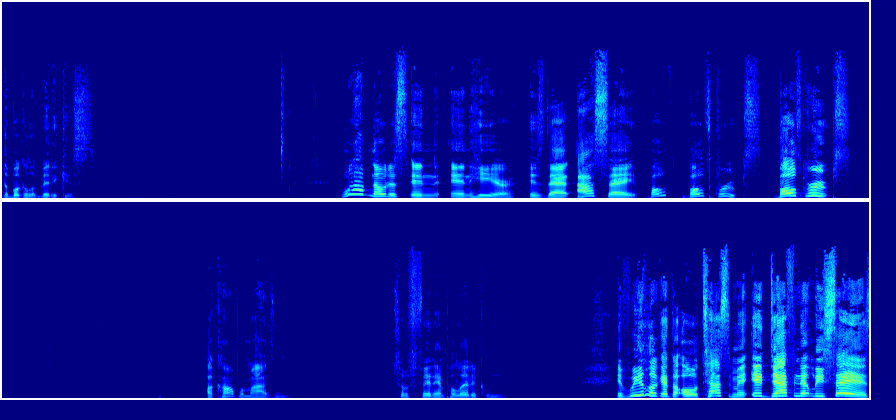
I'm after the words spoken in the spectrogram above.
the book of Leviticus. What I've noticed in, in here is that I say both both groups, both groups are compromising to fit in politically. If we look at the Old Testament, it definitely says,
